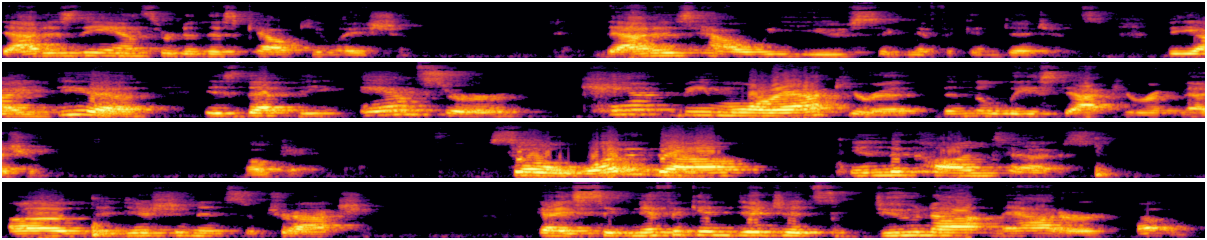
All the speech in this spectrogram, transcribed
That is the answer to this calculation. That is how we use significant digits. The idea is that the answer can't be more accurate than the least accurate measurement. Okay. So what about in the context of addition and subtraction. Guys, significant digits do not matter. Uh-oh.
